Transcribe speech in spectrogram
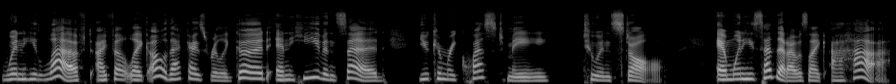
when he left i felt like oh that guy's really good and he even said you can request me to install and when he said that i was like aha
